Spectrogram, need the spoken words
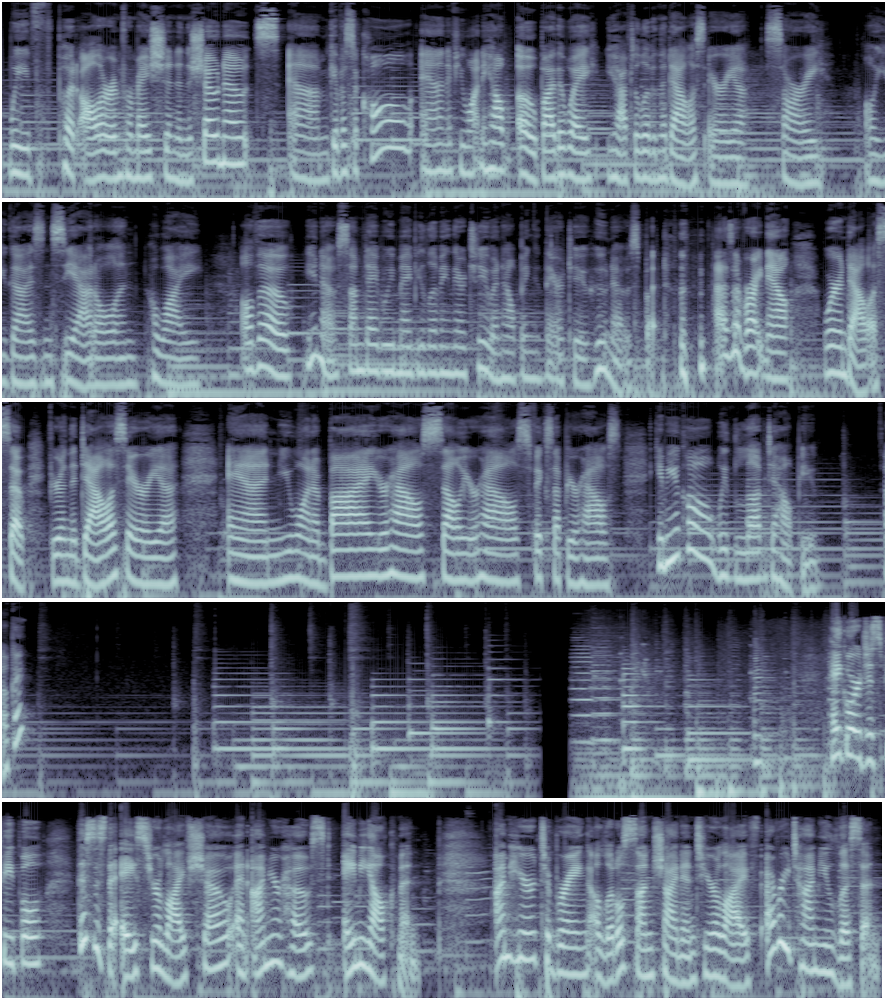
We've put all our information in the show notes. Um, give us a call. And if you want any help, oh, by the way, you have to live in the Dallas area. Sorry all you guys in Seattle and Hawaii. Although, you know, someday we may be living there too and helping there too. Who knows? But as of right now, we're in Dallas. So if you're in the Dallas area and you want to buy your house, sell your house, fix up your house, give me a call. We'd love to help you. Okay? Hey, gorgeous people. This is the Ace Your Life show, and I'm your host, Aimee Elkman. I'm here to bring a little sunshine into your life every time you listen.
